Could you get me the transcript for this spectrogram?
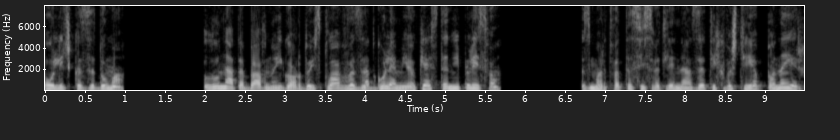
Уличка за дома. Луната бавно и гордо изплавва зад големия кестен и плисва. С мъртвата си светлина затихващия панаир.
